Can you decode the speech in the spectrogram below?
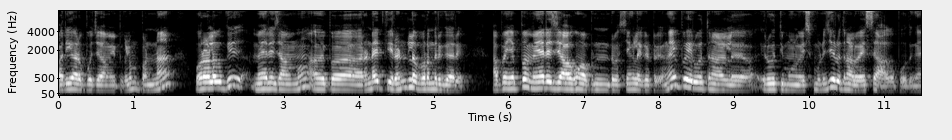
பரிகார பூஜை அமைப்புகளும் பண்ணால் ஓரளவுக்கு மேரேஜ் ஆகும் இப்போ ரெண்டாயிரத்தி ரெண்டில் பிறந்திருக்காரு. அப்போ எப்போ மேரேஜ் ஆகும் அப்படின்ற விஷயங்களை கேட்டிருக்காங்க. இப்போ இருபத்தி நாலு இருபத்தி மூணு வயசு முடிஞ்சு இருபத்தி நாலு வயசு ஆக போகுதுங்க.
